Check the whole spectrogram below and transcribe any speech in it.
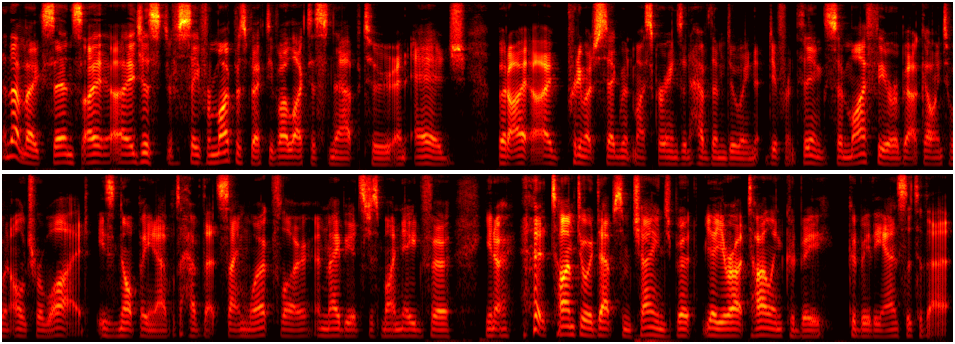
and that makes sense. I, I just see from my perspective, I like to snap to an edge, but I, I pretty much segment my screens and have them doing different things. So my fear about going to an ultra wide is not being able to have that same workflow. And maybe it's just my need for, you know, time to adapt some change. But yeah, you're right. tiling could be could be the answer to that.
